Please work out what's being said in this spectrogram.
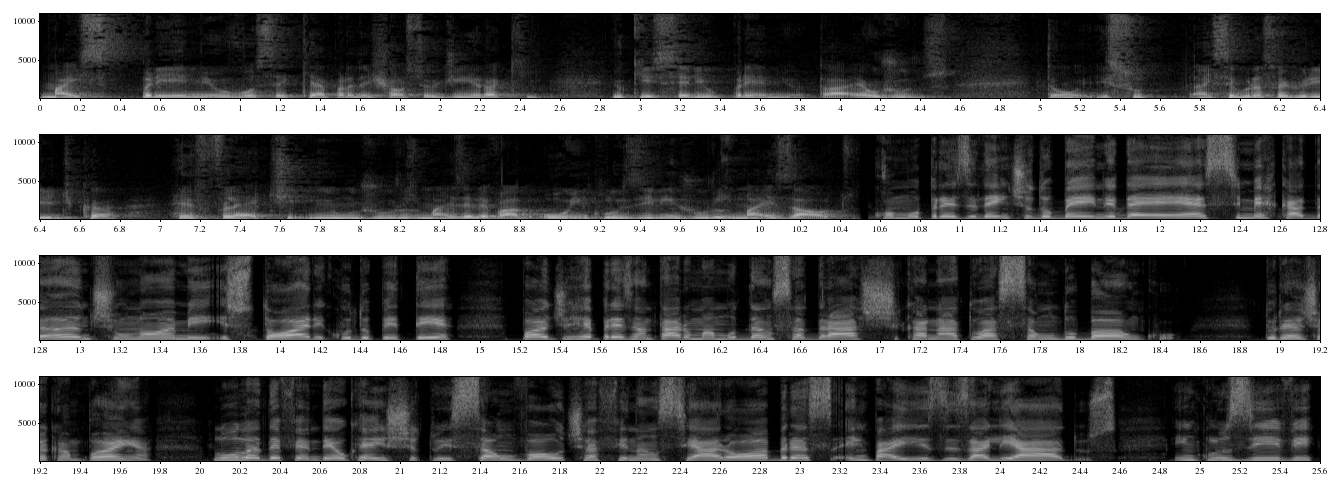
mais prêmio você quer para deixar o seu dinheiro aqui. E o que seria o prêmio? Tá? É os juros. Então isso, a insegurança jurídica reflete em um juros mais elevado ou inclusive em juros mais altos. Como presidente do BNDES, Mercadante, um nome histórico do PT, pode representar uma mudança drástica na atuação do banco. Durante a campanha, Lula defendeu que a instituição volte a financiar obras em países aliados, inclusive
